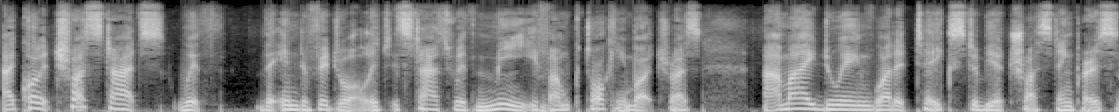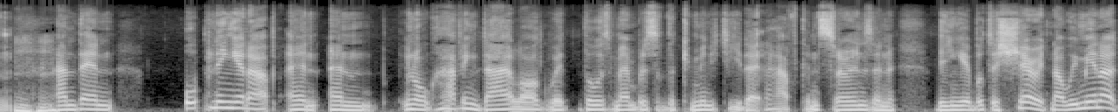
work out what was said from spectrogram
I call it trust starts with the individual. It, it starts with me. If I'm talking about trust, am I doing what it takes to be a trusting person? Mm-hmm. And then opening it up and, and, you know, having dialogue with those members of the community that have concerns and being able to share it. Now, we may not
